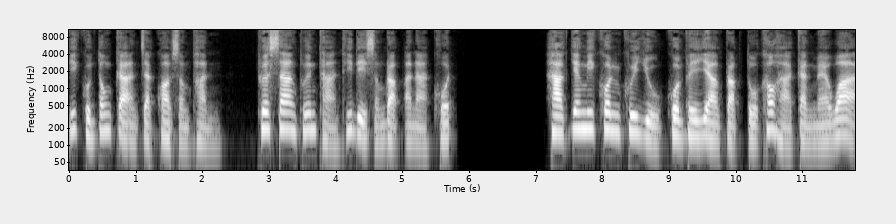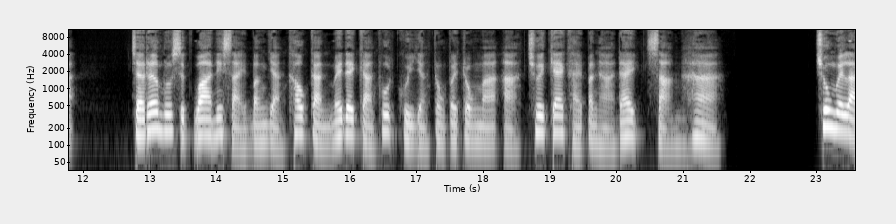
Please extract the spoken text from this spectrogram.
ที่คุณต้องการจากความสัมพันธ์ เพื่อสร้างพื้นฐานที่ดีสำหรับอนาคต หากยังมีคนคุยอยู่ควรพยายามปรับตัวเข้าหากันแม้ว่า จะเริ่มรู้สึกว่านิสัยบางอย่างเข้ากันไม่ได้การพูดคุยอย่างตรงไปตรงมาอาจช่วยแก้ไขปัญหาได้สามห้าช่วงเวลา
